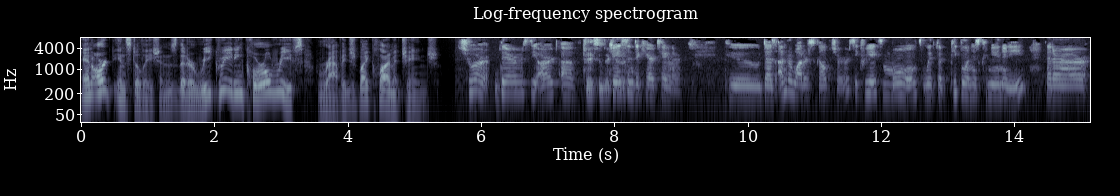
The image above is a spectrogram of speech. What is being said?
and art installations that are recreating coral reefs ravaged by climate change. Sure. There's the art of Jason deCaires. Jason deCaires Taylor who does underwater sculptures. He creates molds with the people in his community that are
